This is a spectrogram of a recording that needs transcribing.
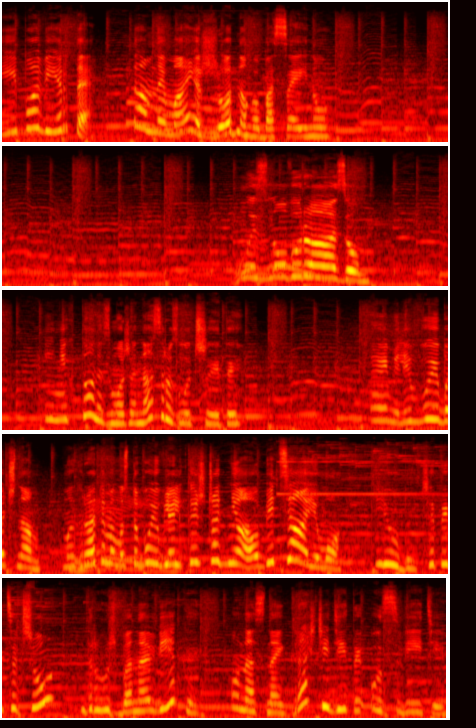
І повірте, там немає жодного басейну. Ми знову разом. І ніхто не зможе нас розлучити. Емілі, вибач нам. Ми гратимемо з тобою в ляльки щодня, обіцяємо. Любий, чи ти це чув? Дружба навіки. У нас найкращі діти у світі.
